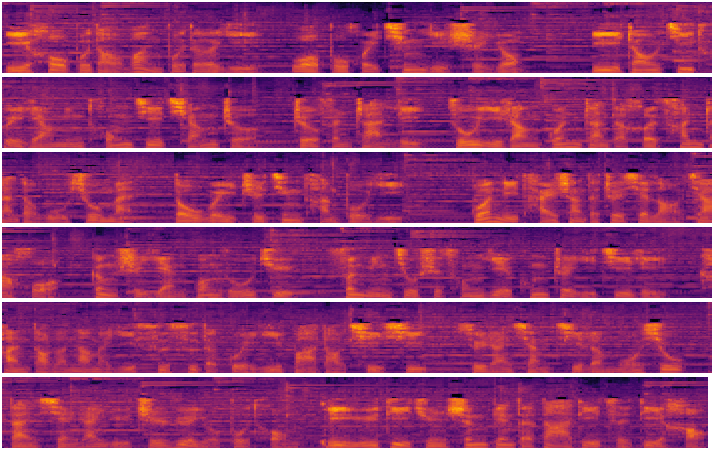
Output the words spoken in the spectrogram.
以后不到万不得已，我不会轻易使用。一招击退两名同阶强者，这份战力足以让观战的和参战的武修们都为之惊叹不已。观礼台上的这些老家伙更是眼光如炬，分明就是从夜空这一击里看到了那么一丝丝的诡异霸道气息。虽然像极了魔修，但显然与之略有不同。立于帝俊身边的大弟子帝浩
